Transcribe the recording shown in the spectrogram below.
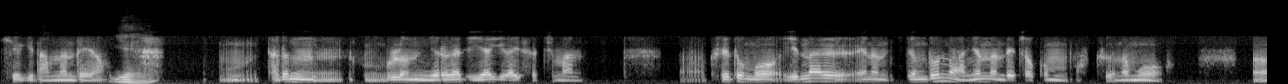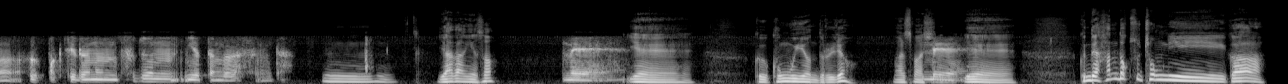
기억이 남는데요. 예. 음, 다른 물론 여러 가지 이야기가 있었지만 어, 그래도 뭐 옛날에는 이 정도는 아니었는데 조금 그 너무 어, 윽박지르는 수준이었던 것 같습니다. 음, 야당에서? 네. 예. 그 국무위원들을요? 말씀하시는 네. 거. 예. 근데 한덕수 총리가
